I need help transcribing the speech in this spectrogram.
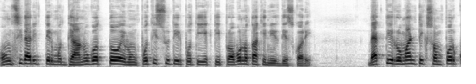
অংশীদারিত্বের মধ্যে আনুগত্য এবং প্রতিশ্রুতির প্রতি একটি প্রবণতাকে নির্দেশ করে। ব্যক্তির রোমান্টিক সম্পর্ক,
